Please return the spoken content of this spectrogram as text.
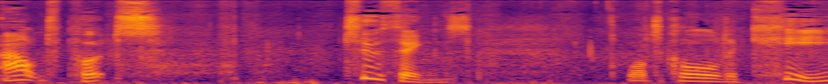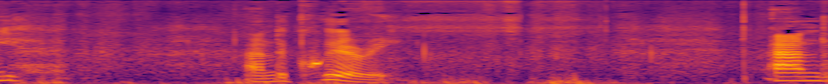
outputs two things what's called a key and a query. And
